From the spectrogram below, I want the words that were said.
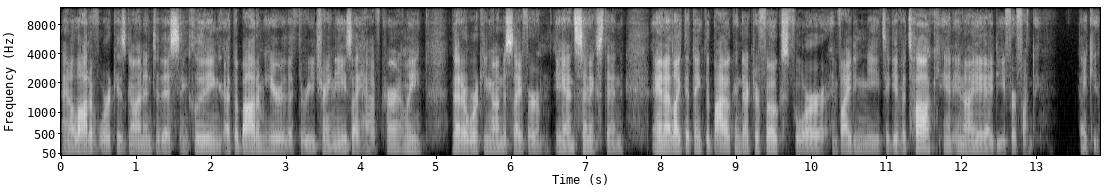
and a lot of work has gone into this, including at the bottom here, the three trainees I have currently that are working on Decipher and Synextend. And I'd like to thank the Bioconductor folks for inviting me to give a talk and NIAID for funding. Thank you.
